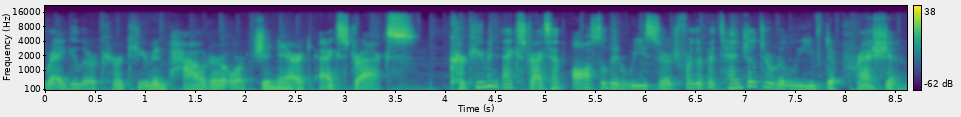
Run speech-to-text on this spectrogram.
regular curcumin powder or generic extracts. Curcumin extracts have also been researched for their potential to relieve depression.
